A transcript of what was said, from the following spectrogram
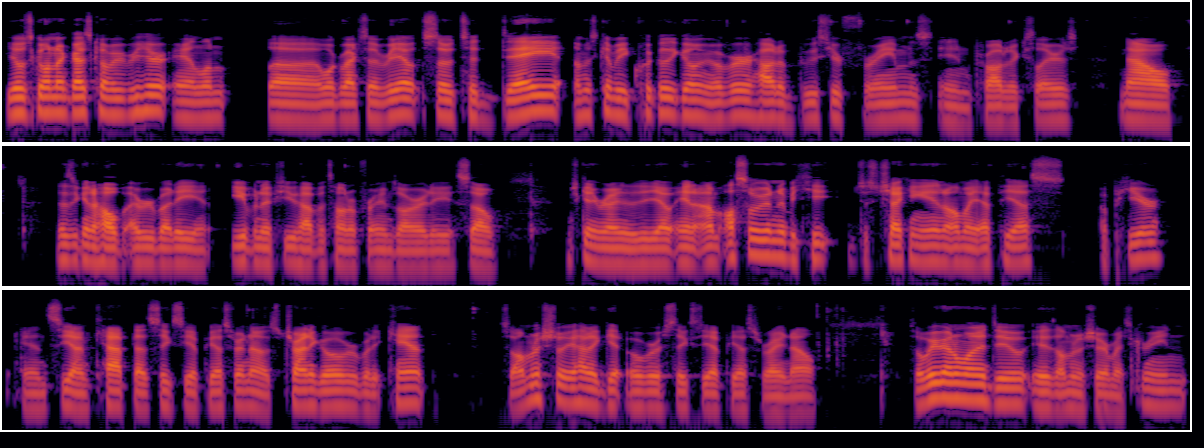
Yo, what's going on guys? Come over here and uh, welcome back to the video. So today, I'm just going to be quickly going over how to boost your frames in Project Slayers. Now, this is going to help everybody, even if you have a ton of frames already. So, I'm just getting right into the video. And I'm also going to be just checking in on my FPS up here. And see, I'm capped at 60 FPS right now. It's trying to go over, but it can't. So I'm going to show you how to get over 60 FPS right now. So what you're going to want to do is, I'm going to share my screen.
